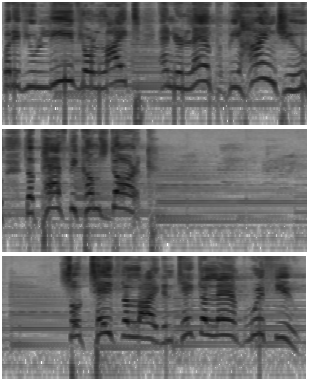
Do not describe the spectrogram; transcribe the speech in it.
But if you leave your light and your lamp behind you, the path becomes dark. So take the light and take the lamp with you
